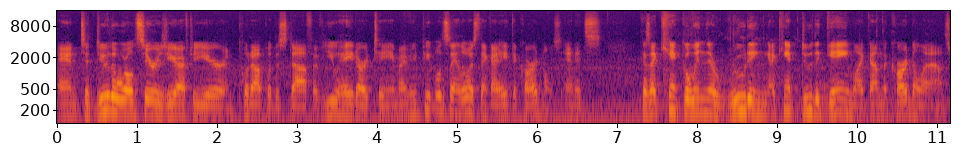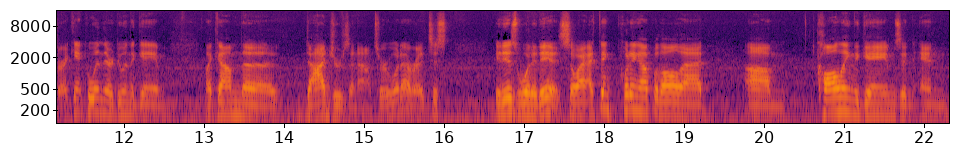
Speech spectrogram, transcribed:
And to do the World Series year after year and put up with the stuff of you hate our team. I mean, people in St. Louis think I hate the Cardinals, and it's because I can't go in there rooting. I can't do the game like I'm the Cardinal announcer. I can't go in there doing the game like I'm the Dodgers announcer or whatever. It's just, it is what it is. So I, I think putting up with all that, um, calling the games and, and,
